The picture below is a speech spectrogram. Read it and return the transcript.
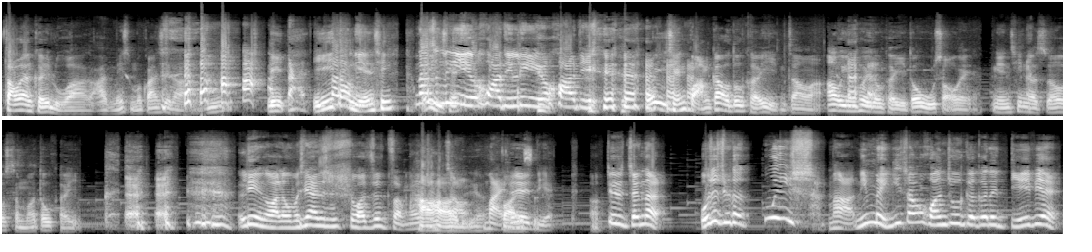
照样可以撸啊，啊，没什么关系的。你你你一到年轻，那是另一个话题，另一个话题。我以前广告都可以，你知道吗？奥运会都可以，都无所谓。年轻的时候什么都可以。另一个话题，我们现在就是说是怎么去找买这些碟啊，就是真的，我就觉得为什么你每一张《还珠格格》的碟片，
